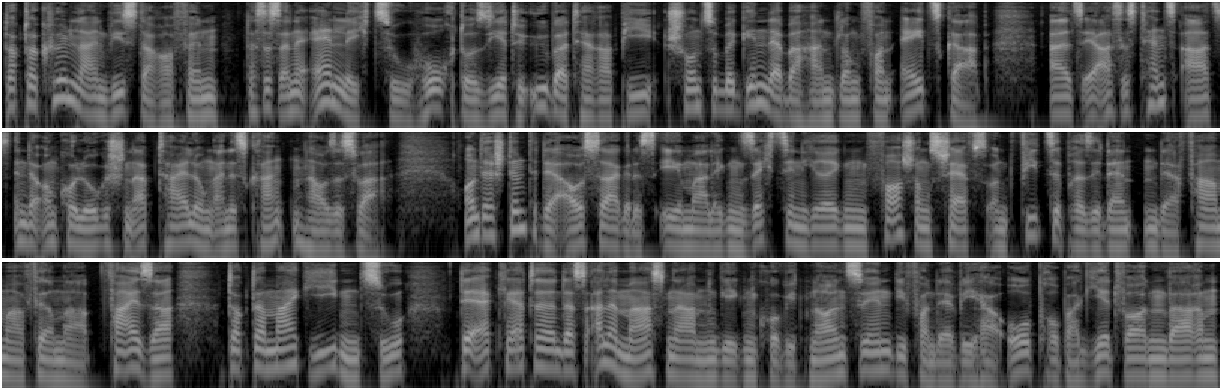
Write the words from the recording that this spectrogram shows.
Dr. Köhnlein wies darauf hin, dass es eine ähnlich zu hoch dosierte Übertherapie schon zu Beginn der Behandlung von AIDS gab, als er Assistenzarzt in der onkologischen Abteilung eines Krankenhauses war und er stimmte der Aussage des ehemaligen 16-jährigen Forschungschefs und Vizepräsidenten der Pharmafirma Pfizer, Dr. Mike Yeadon, zu, der erklärte, dass alle Maßnahmen gegen Covid-19, die von der WHO propagiert worden waren,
